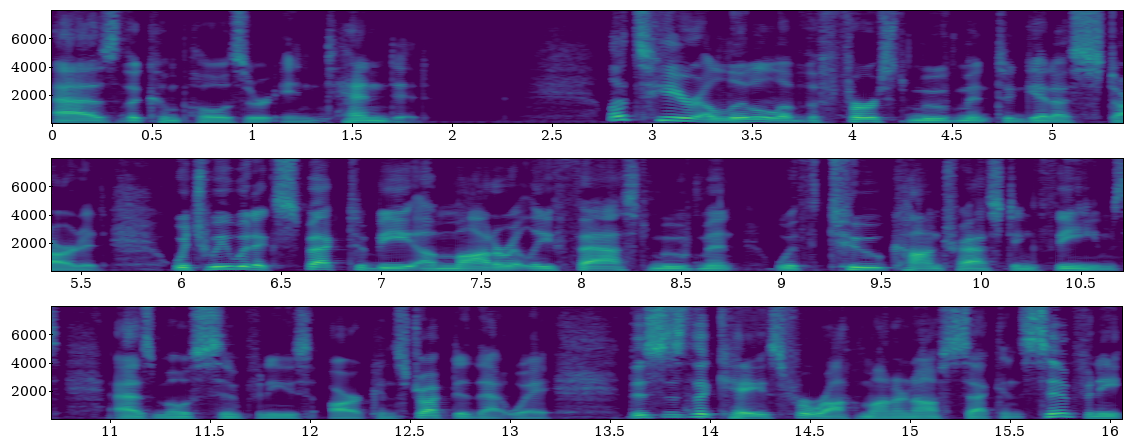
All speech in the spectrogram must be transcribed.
as the composer intended. Let's hear a little of the first movement to get us started, which we would expect to be a moderately fast movement with two contrasting themes, as most symphonies are constructed that way. This is the case for Rachmaninoff's Second Symphony,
